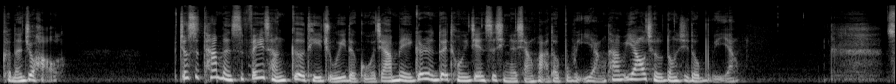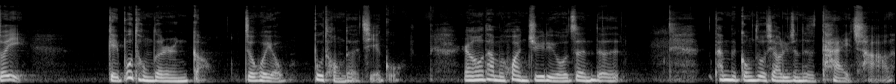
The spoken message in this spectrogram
可能就好了。就是他们是非常个体主义的国家，每个人对同一件事情的想法都不一样，他们要求的东西都不一样，所以给不同的人搞就会有不同的结果。然后他们换居留证的，他们的工作效率真的是太差了，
